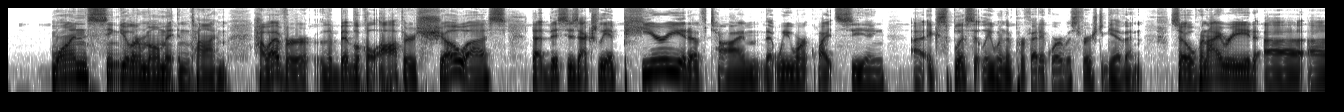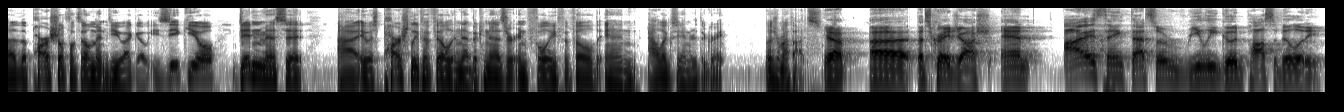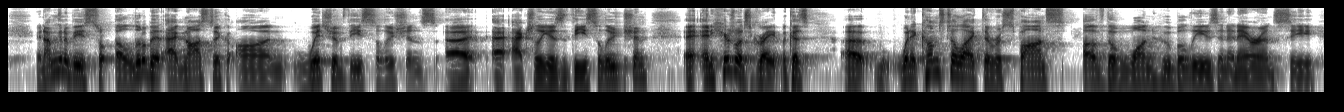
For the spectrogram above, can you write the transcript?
one singular moment in time. However, the biblical authors show us that this is actually a period of time that we weren't quite seeing uh, explicitly when the prophetic word was first given. So when I read uh, uh, the partial fulfillment view, I go Ezekiel didn't miss it. Uh, it was partially fulfilled in Nebuchadnezzar and fully fulfilled in Alexander the Great. Those are my thoughts. Yeah, uh, that's great, Josh. And I think that's a really good possibility. And I'm going to be a little bit agnostic on which of these solutions uh, actually is the solution. And, here's what's great because uh, when it comes to like the response of the one who believes in inerrancy,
